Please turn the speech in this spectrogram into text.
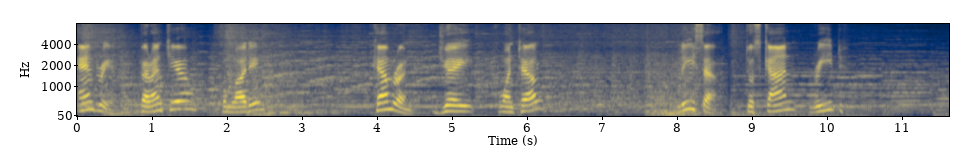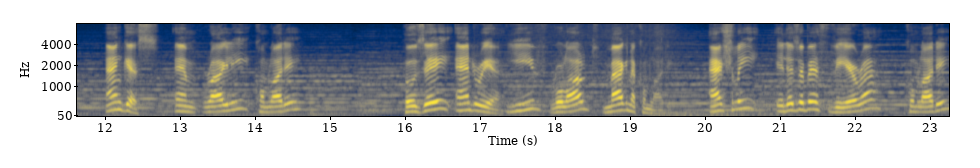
Andrea Parentia, cum laude. Cameron J. Quantel, Lisa Toscan Reed, Angus M. Riley, cum laude. Jose Andrea Yves Rollard, magna cum laude. Ashley Elizabeth Vieira, cum laude.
